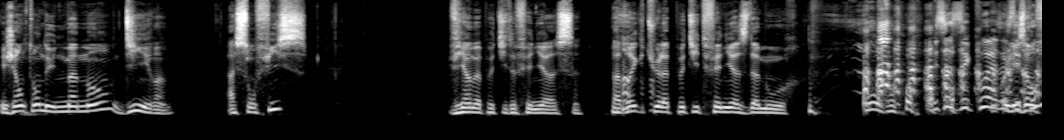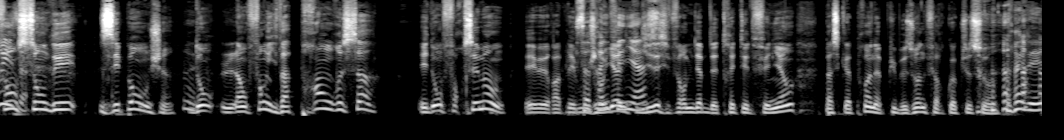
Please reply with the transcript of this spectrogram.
Et j'entendais une maman dire à son fils Viens, ma petite feignasse. Pas vrai que tu es la petite feignasse d'amour. Mais ça, c'est quoi? Ça, Les pourri, enfants sont des éponges, dont l'enfant, il va prendre ça. Et donc forcément, et euh, rappelez-vous Jean-Yann qui disait c'est formidable d'être traité de feignant parce qu'après on n'a plus besoin de faire quoi que ce soit. Allez,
